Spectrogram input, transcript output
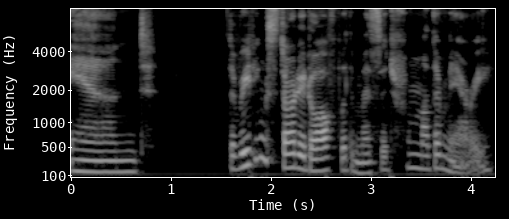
And the reading started off with a message from Mother Mary.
